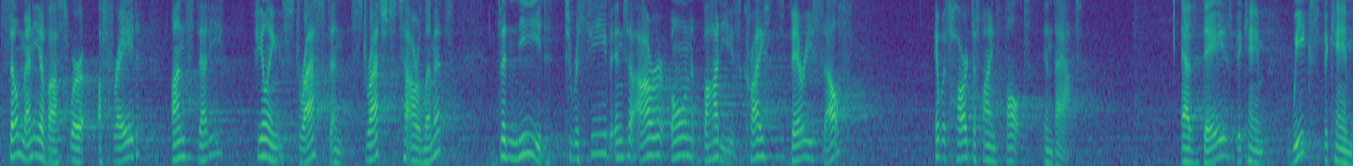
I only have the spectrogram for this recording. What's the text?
so many of us were afraid, unsteady, feeling stressed and stretched to our limits, the need to receive into our own bodies Christ's very self, it was hard to find fault in that. As days became weeks, became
